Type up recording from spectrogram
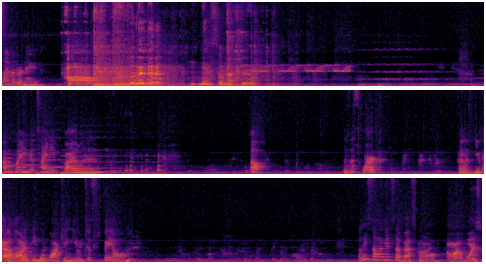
I'm a grenade. so not true. I'm playing a tiny violin. oh. Does this work? Because you got a lot of people watching you just fail. At least someone gets that basketball. I'm Idle Boyce.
